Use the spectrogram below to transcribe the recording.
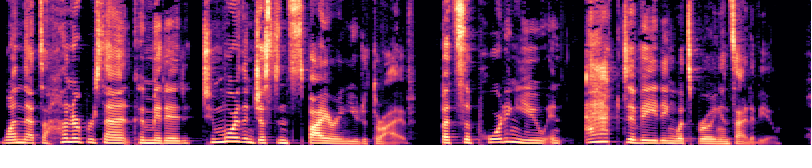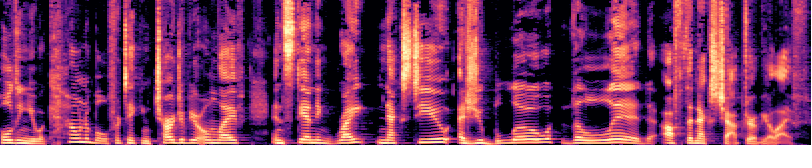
one that's 100% committed to more than just inspiring you to thrive but supporting you in activating what's brewing inside of you, holding you accountable for taking charge of your own life and standing right next to you as you blow the lid off the next chapter of your life.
